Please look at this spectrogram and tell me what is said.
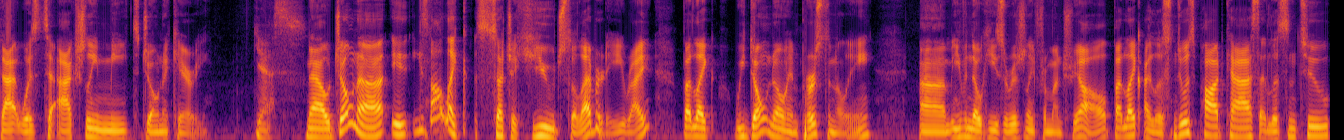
That was to actually meet Jonah Keri. Yes. Now, Jonah, he's not like such a huge celebrity, right? But like, we don't know him personally, um, even though he's originally from Montreal. But like, I listen to his podcast. I listen to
